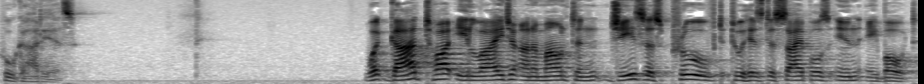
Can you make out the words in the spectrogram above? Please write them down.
who God is. What God taught Elijah on a mountain, Jesus proved to his disciples in a boat.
